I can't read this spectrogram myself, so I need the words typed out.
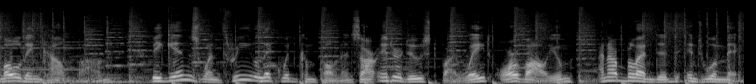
molding compound, begins when three liquid components are introduced by weight or volume and are blended into a mix.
